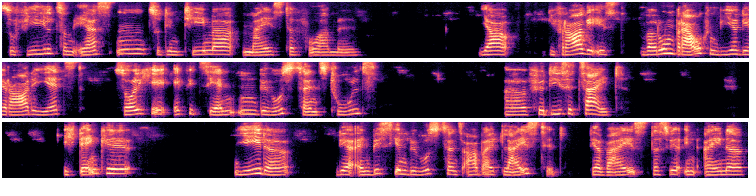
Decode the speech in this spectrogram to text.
so viel zum ersten, zu dem Thema Meisterformel. Ja, die Frage ist, warum brauchen wir gerade jetzt solche effizienten Bewusstseinstools äh, für diese Zeit? Ich denke, jeder, der ein bisschen Bewusstseinsarbeit leistet, der weiß, dass wir in einer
